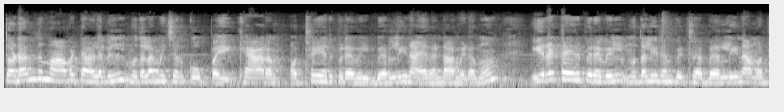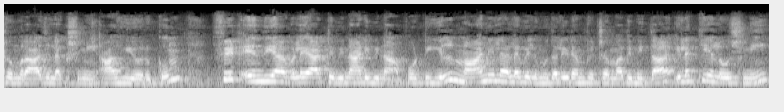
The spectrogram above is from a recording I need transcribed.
தொடர்ந்து மாவட்ட அளவில் முதலமைச்சர் கோப்பை கேரம் ஒற்றையர் பிரிவில் பெர்லினா இரண்டாம் இடமும் இரட்டையர் பிரிவில் முதலிடம் பெற்ற பெர்லினா மற்றும் ராஜலட்சுமி ஆகியோருக்கும் ஃபிட் இந்தியா விளையாட்டு வினாடி வினா போட்டியில் மாநில அளவில் முதலிடம் பெற்ற மதுமிதா இலக்கிய லோஷினி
